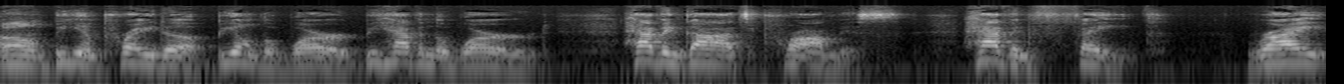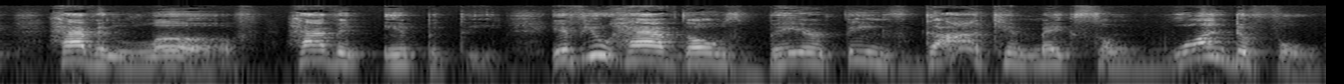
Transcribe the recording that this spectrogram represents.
um, being prayed up, be on the word, be having the word, having God's promise, having faith, right? Having love, having empathy. If you have those bare things, God can make some wonderful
